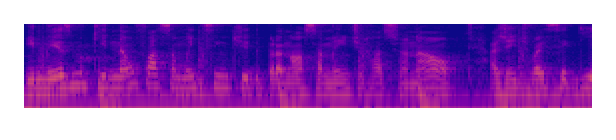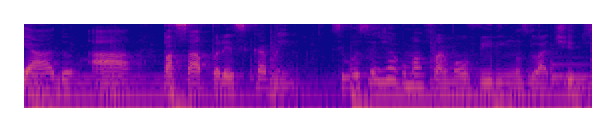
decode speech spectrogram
e mesmo que não faça muito sentido para nossa mente racional, a gente vai ser guiado a passar por esse caminho. Se vocês de alguma forma ouvirem os latidos,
